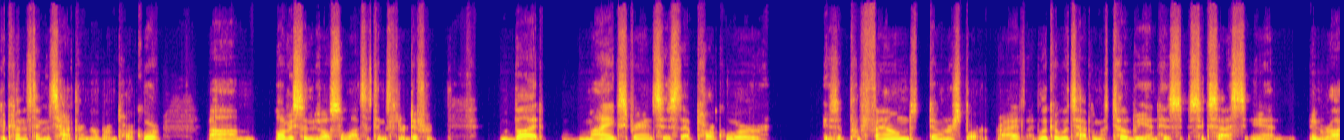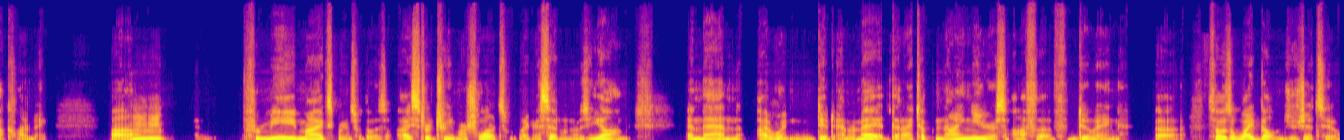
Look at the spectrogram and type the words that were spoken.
the kind of thing that's happening over in parkour. Um, obviously, there's also lots of things that are different. But my experience is that parkour is a profound donor sport, right? Like, look at what's happened with Toby and his success in in rock climbing. Um, Mm. for me, my experience with those, I started training martial arts, like I said, when I was young. And then I went and did MMA. Then I took nine years off of doing, uh, so I was a white belt in jujitsu,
